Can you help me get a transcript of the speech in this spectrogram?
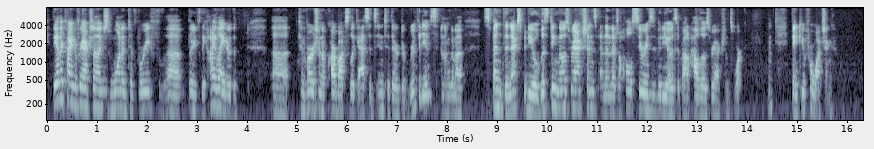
The other kind of reaction I just wanted to brief, uh, briefly highlight are the uh, conversion of carboxylic acids into their derivatives, and I'm going to spend the next video listing those reactions, and then there's a whole series of videos about how those reactions work. Thank you for watching.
